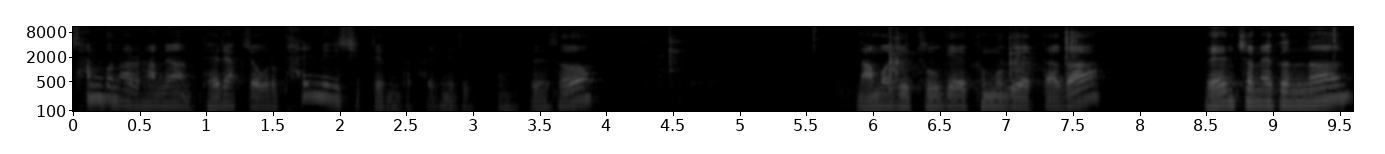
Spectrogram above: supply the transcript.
3분할을 하면 대략적으로 8mm씩 됩니다. 8mm. 예, 그래서 나머지 두 개의 금무게에다가 맨 처음에 긋는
